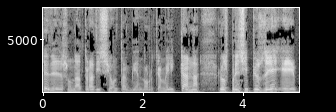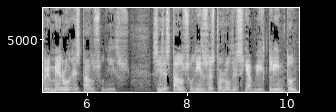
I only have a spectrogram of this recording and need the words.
desde es una tradición también norteamericana, los principios de primero Estados Unidos. Es decir, Estados Unidos, esto lo decía Bill Clinton,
